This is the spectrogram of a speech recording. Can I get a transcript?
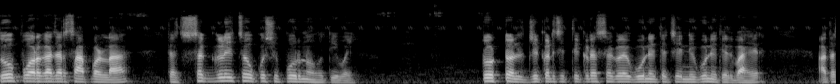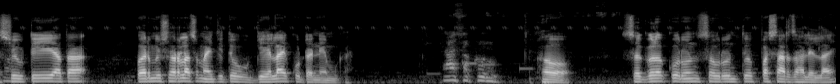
तो पोरगा जर सापडला तर सगळी चौकशी पूर्ण होती बाई. टोटल जिकडचे तिकडे सगळे गुन्हे त्याचे निघून येतात बाहेर. आता शेवटी आता परमेश्वरालाच माहिती तो गेलाय कुठं नेमका? असं करून. हो. सगळं करून सवरून तो पसार झालेला आहे.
